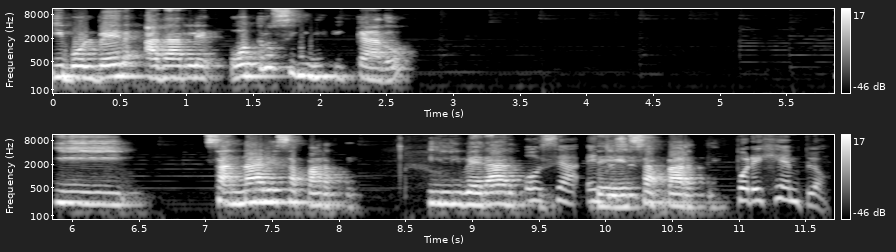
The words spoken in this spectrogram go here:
y volver a darle otro significado y sanar esa parte y liberar o sea, de esa parte. Por ejemplo,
